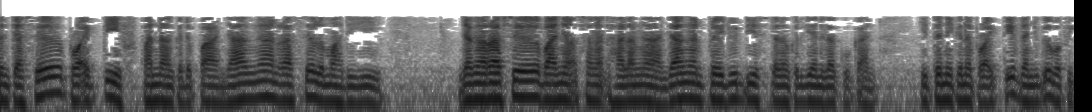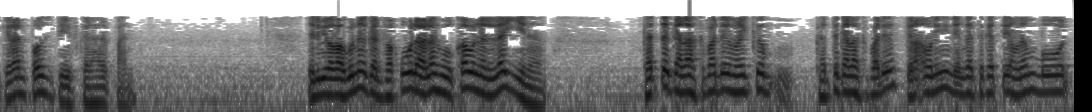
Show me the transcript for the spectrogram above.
Sentiasa proaktif Pandang ke depan. Jangan rasa lemah diri Jangan rasa banyak sangat halangan. Jangan prejudis dalam kerja yang dilakukan. Kita ni kena proaktif dan juga berfikiran positif ke hadapan. Jadi bila Allah gunakan Faqula lahu qawlan layyina. Katakanlah kepada mereka Katakanlah kepada Fir'aun ini dengan kata-kata yang lembut.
